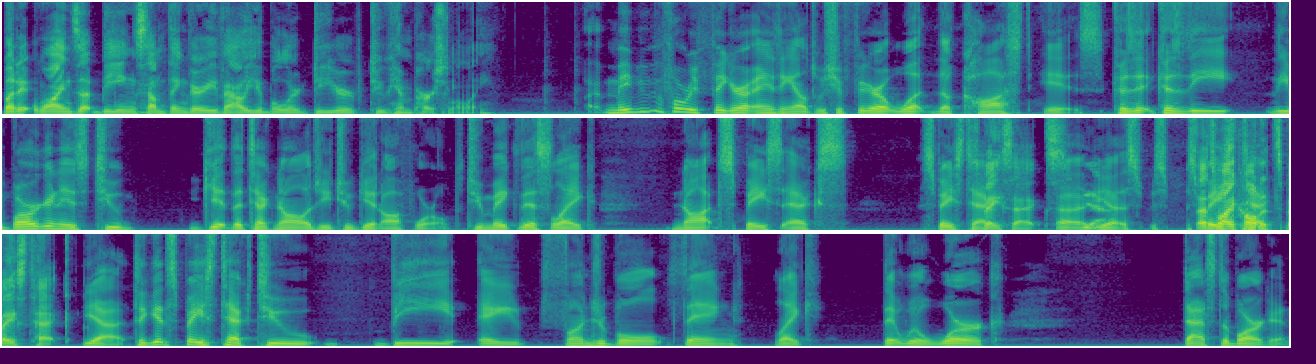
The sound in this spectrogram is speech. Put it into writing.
but it winds up being something very valuable or dear to him personally. maybe before we figure out anything else, we should figure out what the cost is, because it because the the bargain is to get the technology to get off world to make this like not SpaceX, space tech. SpaceX. Uh, Yeah. yeah, s- s- That's why I space called tech. it space tech. Yeah, to get space tech to be a fungible thing like that will work, that's the bargain.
